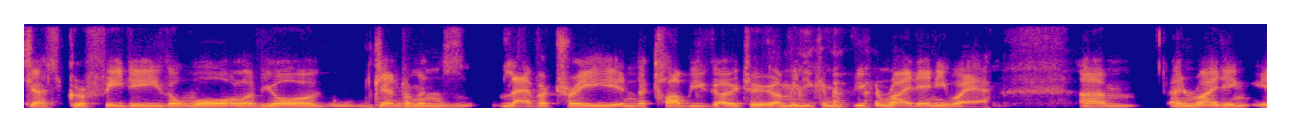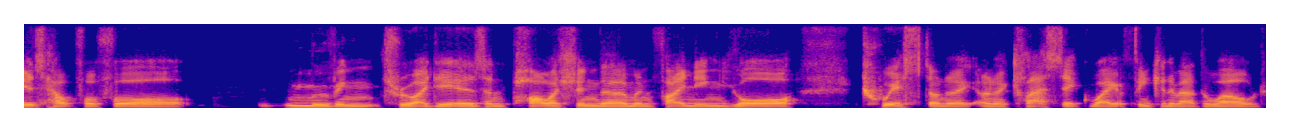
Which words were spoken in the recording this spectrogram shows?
just graffiti the wall of your gentleman's lavatory in the club you go to. I mean, you can you can write anywhere, um, and writing is helpful for moving through ideas and polishing them and finding your twist on a on a classic way of thinking about the world.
